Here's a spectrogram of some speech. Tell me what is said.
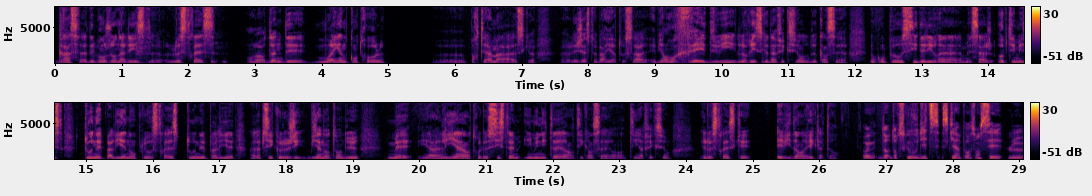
grâce à des bons journalistes, le stress, on leur donne des moyens de contrôle, euh, porter un masque, euh, les gestes barrières, tout ça, eh bien on réduit le risque d'infection ou de cancer. Donc on peut aussi délivrer un message optimiste. Tout n'est pas lié non plus au stress, tout n'est pas lié à la psychologie, bien entendu, mais il y a un lien entre le système immunitaire, anti-cancer, anti-infection, et le stress qui est évident et éclatant. Oui, dans, ce que vous dites, ce qui est important, c'est le,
